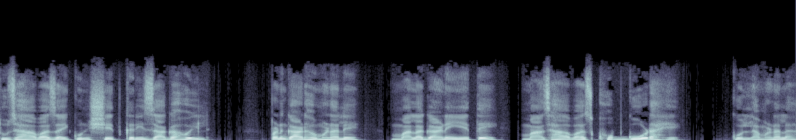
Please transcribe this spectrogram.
तुझा आवाज ऐकून शेतकरी जागा होईल. पण गाढव म्हणाले मला गाणे येते. माझा आवाज खूप गोड आहे. कोल्हा म्हणाला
